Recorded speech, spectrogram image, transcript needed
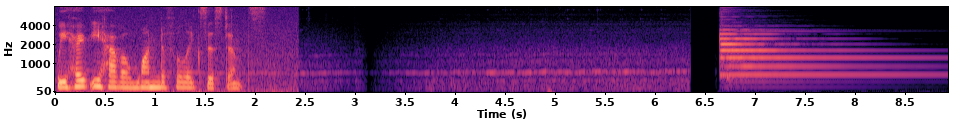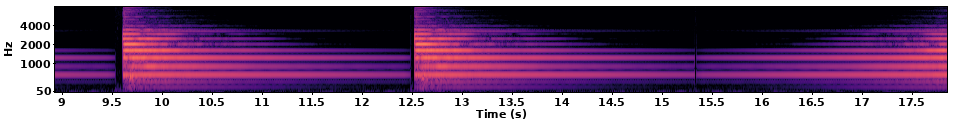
We hope you have a wonderful existence.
